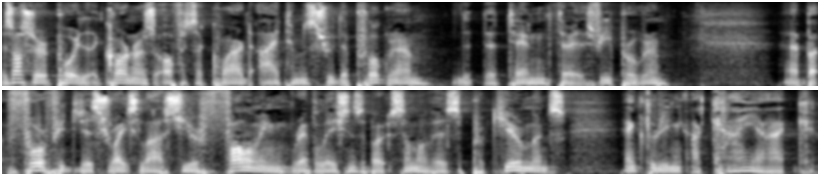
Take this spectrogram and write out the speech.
It's also reported that the coroner's office acquired items through the program, the, the 1033 program, uh, but forfeited its rights last year following revelations about some of his procurements, including a kayak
